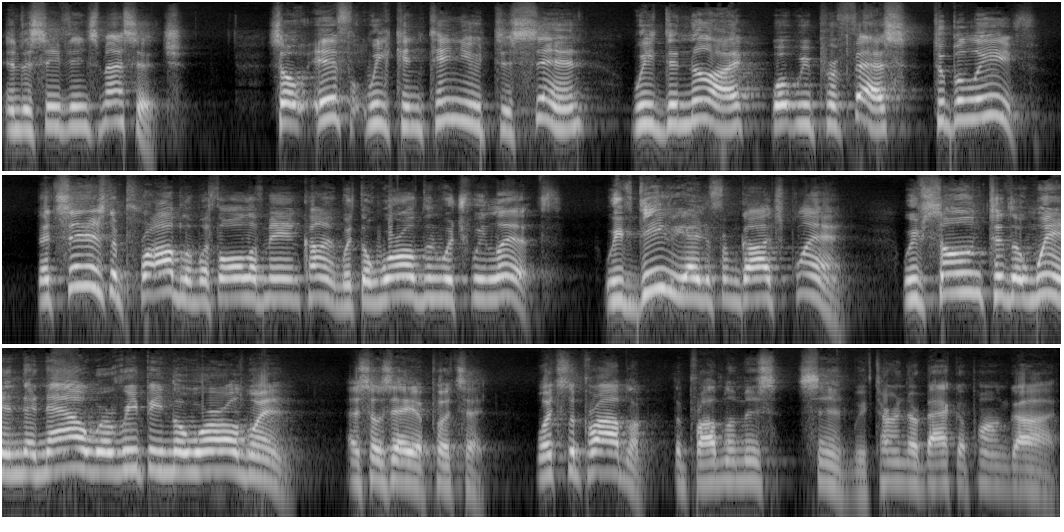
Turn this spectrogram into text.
in this evening's message. So if we continue to sin, we deny what we profess to believe. That sin is the problem with all of mankind, with the world in which we live. We've deviated from God's plan. We've sown to the wind, and now we're reaping the whirlwind, as Hosea puts it. What's the problem? The problem is sin. We've turned our back upon God.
